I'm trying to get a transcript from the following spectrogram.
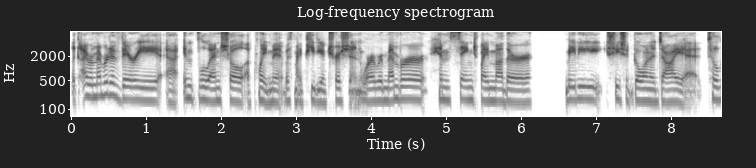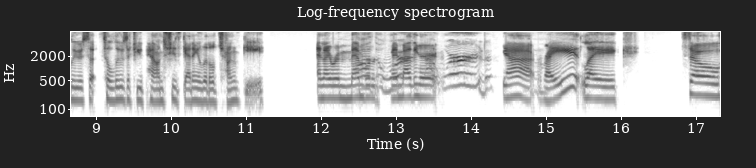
like I remembered a very uh, influential appointment with my pediatrician where I remember him saying to my mother, maybe she should go on a diet to lose to lose a few pounds. She's getting a little chunky. And I remember Oh, my mother word. yeah, right? Like, so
